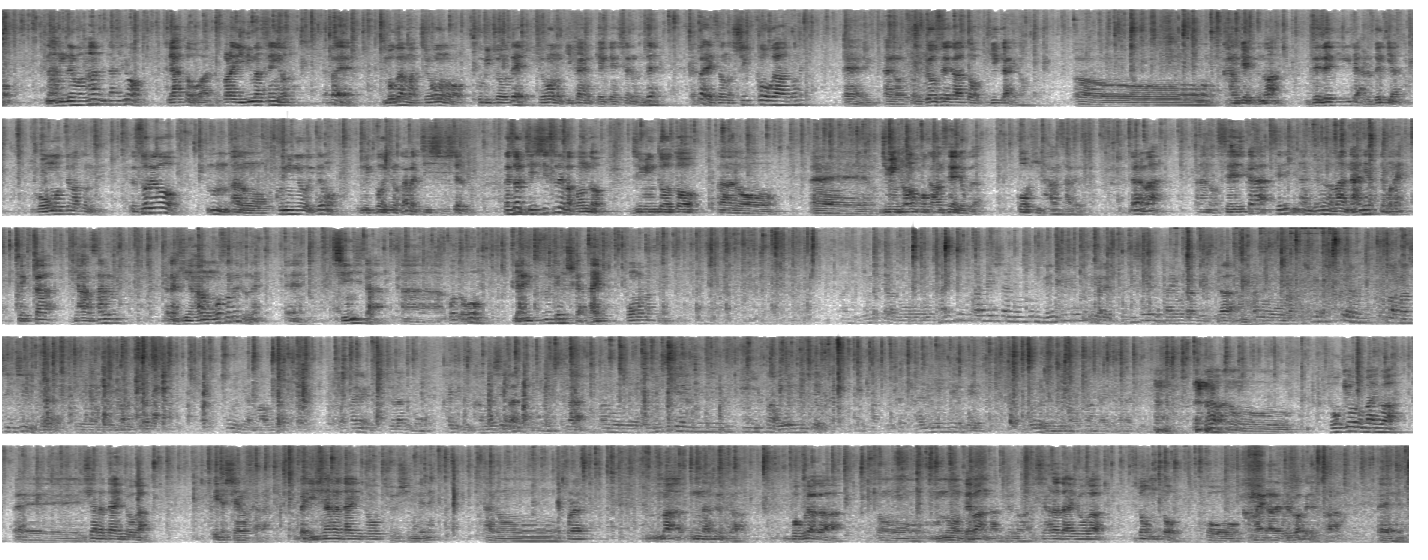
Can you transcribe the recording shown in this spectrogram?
何でも反対の野党はこれはいりませんよと。やっぱり僕はま地方の首長で地方の議会も経験してるんでやっぱりその執行側とね、えーあのその行政側と議会の関係というのは是々非々であるべきやとこう思ってますんで。それを、うん、あの国においても日本一の会は実施してると。でそれ実施すれば今度自民党とあの、えー自民党の補完勢力だこう批判される。とだからまああの政治家政治なんていうのはまあ何やってもね結果批判される。だから批判を恐れずね、えー信じたあことをやり続けるしかないと。思いますねもう一点あの再選と関連したあのその前中選挙といわれる都議選への対応なんですが、あのまあ橋本宿屋のまあ松井知事も、えーまあ6月頃にはまあまあ海外の出張なども帰ってくる可能性があると思うんですが、あの都議選にまあ応援に来ているまあそういった対応の面でどのように今お考えになられているか。まああの東京の場合は、えー石原代表がいらっしゃいますからやっぱり石原代表を中心でねあのこれはまあ何ていうか僕らがそのの出番なんていうのは石原代表がドンとこう構えられてるわけですから、えー、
